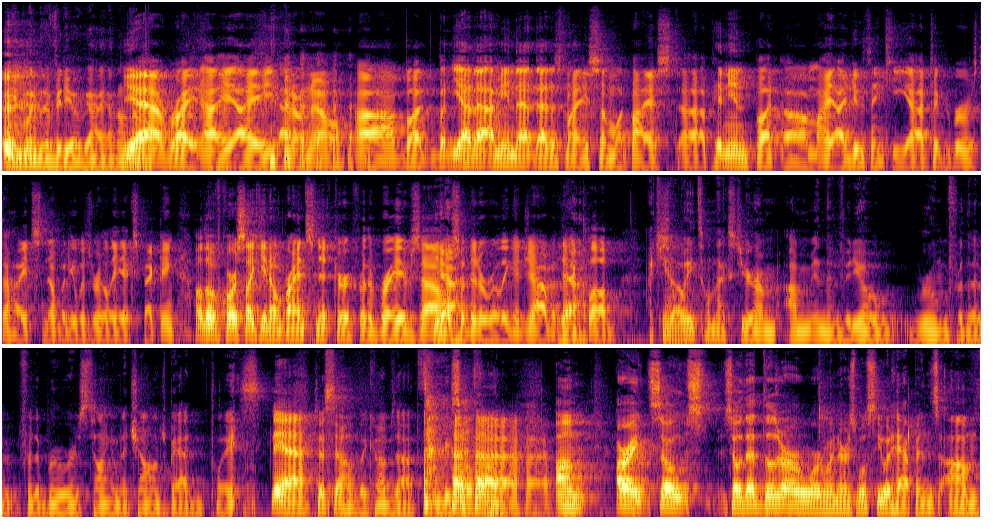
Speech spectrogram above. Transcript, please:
or do you blame the video guy? I don't know. yeah, right. I, I, I don't know. uh, but but yeah, that I mean that that is my somewhat biased uh, opinion. But um, I, I do think he uh, took the Brewers to heights nobody was really expecting. Although of course, like you know, Brian Snitker for the Braves uh, Yeah. also did a really good job with Yeah. that club. I can't So- wait till next year. I'm I'm in the video room for the for the Brewers, telling them to challenge bad plays. Yeah. just to help the Cubs out. It's gonna be so fun. um, all right, so so that those are our award winners. We'll see what happens. Um,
